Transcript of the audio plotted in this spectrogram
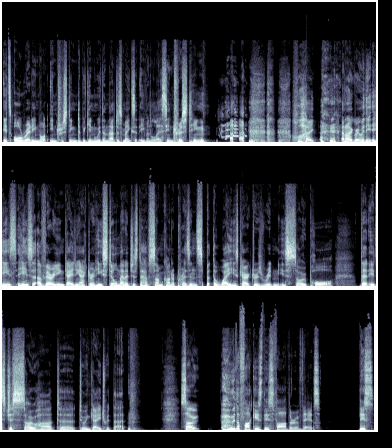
it's already not interesting to begin with, and that just makes it even less interesting. like and I agree with you. He's he's a very engaging actor and he still manages to have some kind of presence, but the way his character is written is so poor that it's just so hard to to engage with that. So, who the fuck is this father of theirs? This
